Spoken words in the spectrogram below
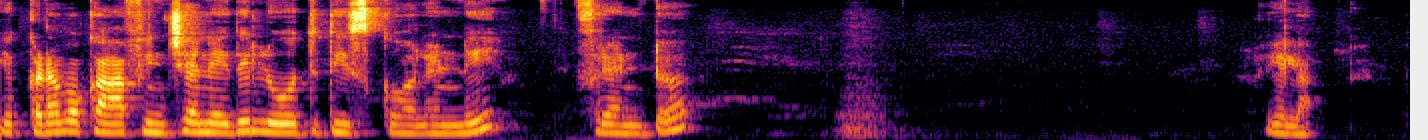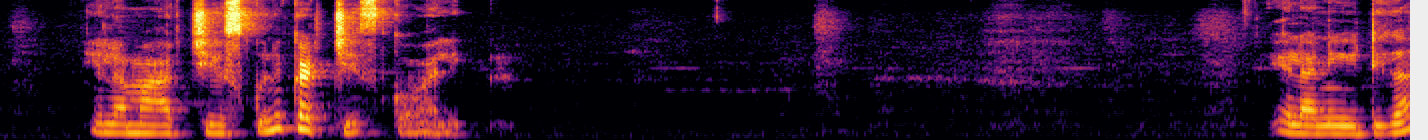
ఇక్కడ ఒక హాఫ్ ఇంచ్ అనేది లోతు తీసుకోవాలండి. ఫ్రంట్ ఇలా ఇలా మార్క్ చేసుకుని కట్ చేసుకోవాలి. ఇలా నీట్గా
